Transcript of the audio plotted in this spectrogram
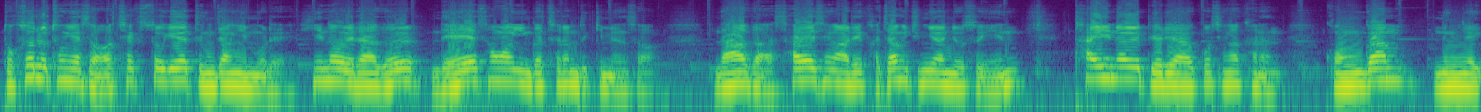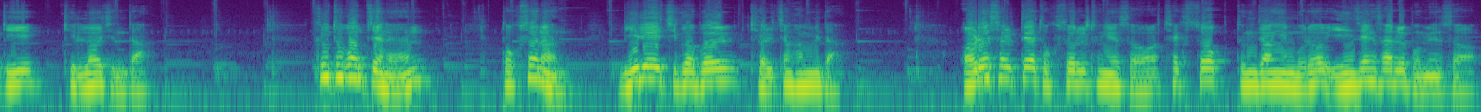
독서를 통해서 책 속의 등장인물의 희노애락을 내 상황인 것처럼 느끼면서 나아가 사회생활의 가장 중요한 요소인 타인을 배려하고 생각하는 공감 능력이 길러진다. 그 두 번째는 독서는 미래 직업을 결정합니다. 어렸을 때 독서를 통해서 책 속 등장인물의 인생사를 보면서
